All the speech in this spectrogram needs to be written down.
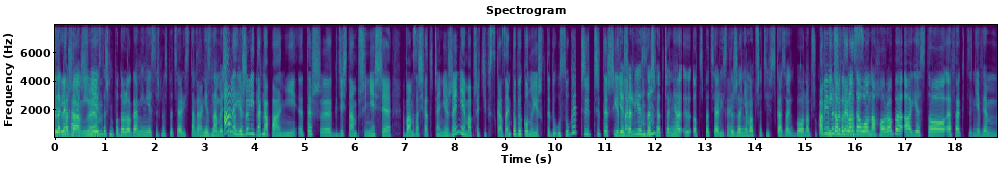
y, Lekarzami, lekarzem. nie jesteśmy podologami, nie jesteśmy specjalistami, Tak. nie znamy się na Ale tym. jeżeli Mhm. taka pani y, też gdzieś tam przyniesie wam zaświadczenie, że nie ma przeciwwskazań, to wykonujesz wtedy usługę, czy, czy też jednak... Jeżeli jest Mhm. zaświadczenie od specjalisty, Okej. że nie ma przeciwwskazań, bo na przykład wiemy, mi to że teraz- wyglądało na chorobę, a jest to efekt, nie wiem,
